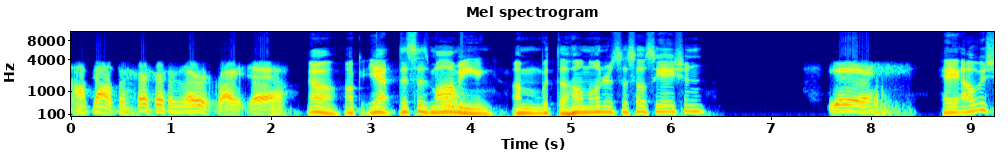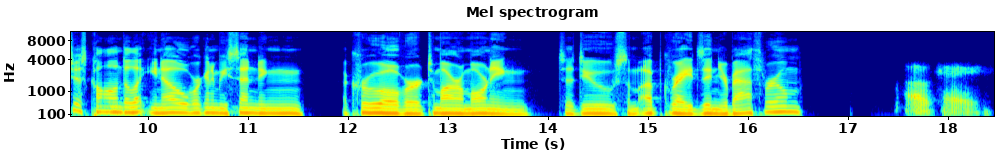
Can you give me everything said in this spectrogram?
I'm not very alert right now. Oh, okay. Yeah, this is mommy. I'm with the homeowners association. Yes. Hey, I was just calling to let you know we're going to be sending a crew over tomorrow morning to do some upgrades in your bathroom. Okay.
